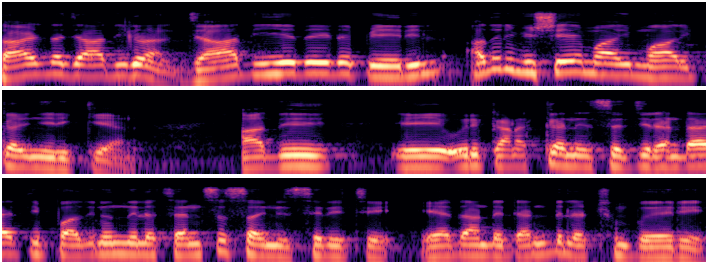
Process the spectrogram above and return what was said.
താഴ്ന്ന ജാതികളാണ്. ജാതീയതയുടെ പേരിൽ അതൊരു വിഷയമായി മാറിക്കഴിഞ്ഞിരിക്കുകയാണ്. അത് ഈ ഒരു കണക്കനുസരിച്ച് രണ്ടായിരത്തി പതിനൊന്നിലെ സെൻസസ് അനുസരിച്ച് ഏതാണ്ട് രണ്ട് ലക്ഷം പേര്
